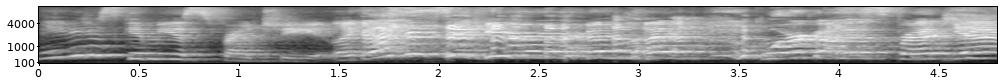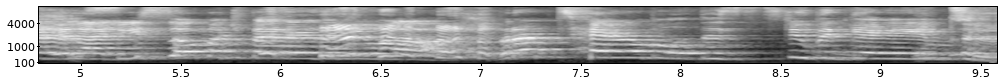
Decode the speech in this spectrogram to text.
maybe just give me a spreadsheet. Like I could sit here and like work on a spreadsheet yes. and I'd be so much better than you are. But I'm terrible at this stupid game. Me too.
